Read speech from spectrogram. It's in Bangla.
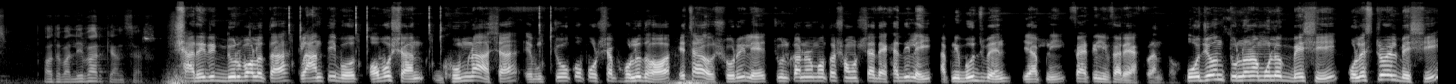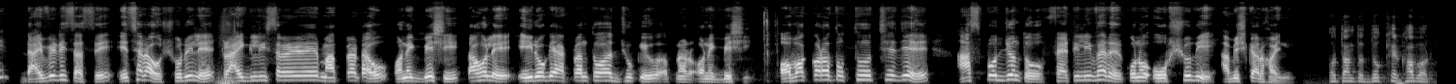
অথবা লিভার ক্যান্সার। শারীরিক দুর্বলতা ক্লান্তিবোধ অবসান ঘুম না আসা এবং চোখ ও প্রস্রাব হলুদ হওয়া এছাড়াও শরীরে চুলকানোর মতো সমস্যা দেখা দিলেই আপনি বুঝবেন যে আপনি ফ্যাটি লিভারে আক্রান্ত। ওজন তুলনামূলক বেশি কোলেস্টেরল বেশি ডায়াবেটিস আছে এছাড়াও শরীরে ট্রাইগ্লিসারাইডের মাত্রাটাও অনেক বেশি তাহলে এই রোগে আক্রান্ত হওয়ার ঝুঁকিও আপনার অনেক বেশি। অবাক করা তথ্য হচ্ছে যে আজ পর্যন্ত ফ্যাটি লিভারের কোনো ওষুধই আবিষ্কার হয়নি। অত্যন্ত দুঃখের খবর।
